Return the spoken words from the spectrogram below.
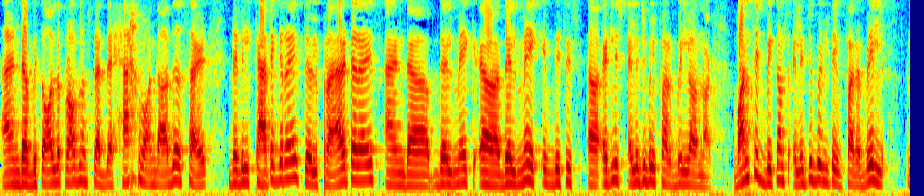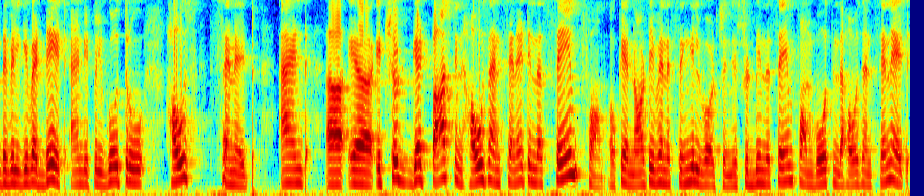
and uh, with all the problems that they have on the other side they will categorize they will prioritize and uh, they'll make uh, they'll make if this is uh, at least eligible for a bill or not. Once it becomes eligibility for a bill they will give a date and it will go through house senate and Uh, uh, it should get passed in house and senate in the same form okay? Not even a single version it should be in the same form both in the house and senate.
